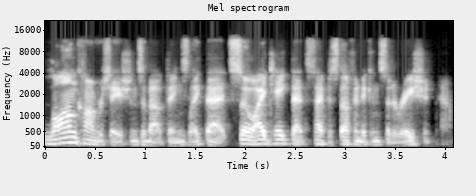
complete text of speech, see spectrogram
long conversations about things like that. So I take that type of stuff into consideration now.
